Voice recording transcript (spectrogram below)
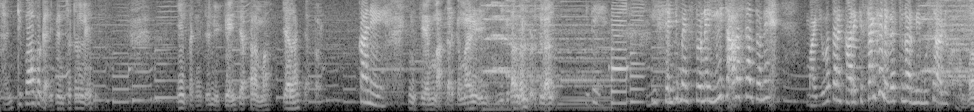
చంటి పాప కనిపించటం లేదు. ఇంతకంటే నీకేం చెప్పనమ్మా ఎలా చెప్పను కానీ ఇంకేం మాట్లాడకమ్మా నీకు దండం పెడుతున్నాను. ఇదే ఈ సెంటిమెంట్స్ తోనే ఈ చాదస్తాలతోనే మా యువతరం కాలికి సంఖ్యలు వేస్తున్నారు మీ ముసరాళ్ళు అమ్మా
